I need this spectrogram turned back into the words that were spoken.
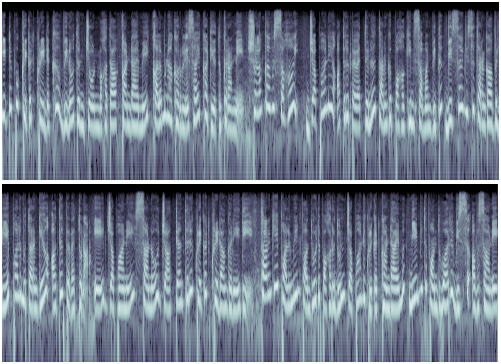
හිටපු ක්‍රිකට් ක්‍රීඩක විනෝදන් ජෝන් මහතා කණ්ඩායමේ කළමනාකරු ලෙසයි කටයුතු කරන්නේ. ශ්‍ර ලංකාව සහ ජපානය අතර පැවැත්වෙන තරඟ පහකින් සමන්විත විස විස තරඟාවලියේ පළමු තරඟය අද පැවැත්වුණා. ඒ ජපානයේ සනෝ ජාත්‍යන්තර ක්‍රිකට් ක්‍රීඩාංගණයේදී. තරඟයේ පළමුවෙන් පන්දුවට පහර දුන් ජපාන ක්‍රිකට් කණ්ඩායම නියමිත පන්දුවාර 20 අවසානයේ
